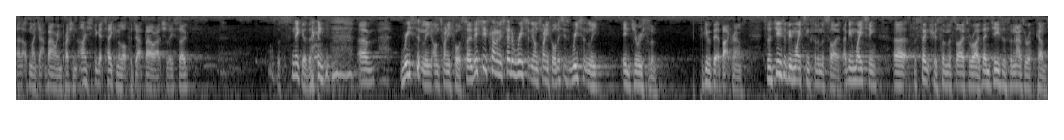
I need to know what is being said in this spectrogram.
And that was my Jack Bauer impression. I used to get taken a lot for Jack Bauer, actually, so. That was a snigger then. um, recently on 24. So this is kind of, instead of recently on 24, this is recently in Jerusalem. To give a bit of background. So the Jews have been waiting for the Messiah. They've been waiting uh, for centuries for the Messiah to arrive. Then Jesus of Nazareth comes.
